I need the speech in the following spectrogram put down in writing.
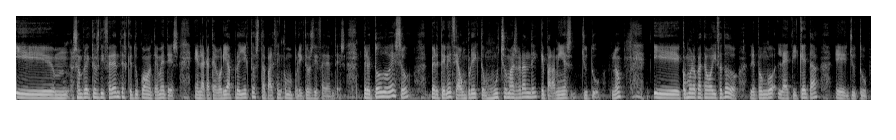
Y mm, son proyectos diferentes que tú cuando te metes en la categoría proyectos te aparecen como proyectos diferentes. Pero todo eso pertenece a un proyecto mucho más grande que para mí es YouTube, ¿no? ¿Y cómo lo categorizo todo? Le pongo la etiqueta eh, YouTube.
